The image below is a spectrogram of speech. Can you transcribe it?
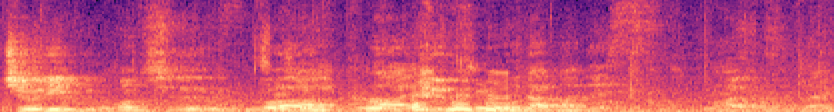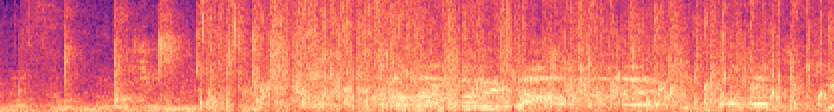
チューリップコンスはあゆうこだまです。おはようございます。啊，各位早，呃，请多多指教。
